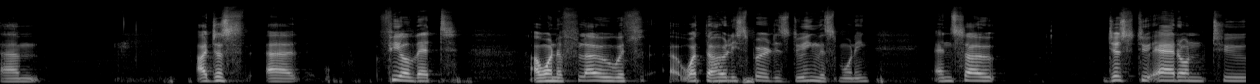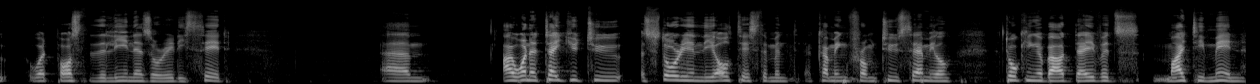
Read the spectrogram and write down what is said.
Um, I just uh, feel that I want to flow with uh, what the Holy Spirit is doing this morning. And so, just to add on to what Pastor Deline has already said, um, I want to take you to a story in the Old Testament coming from 2 Samuel, talking about David's mighty men.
